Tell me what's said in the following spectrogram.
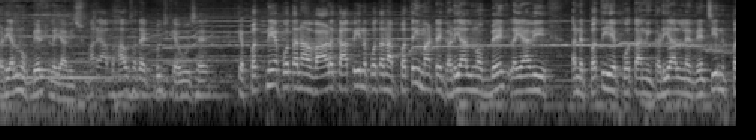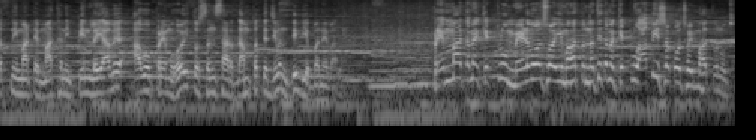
ઘડિયાળનું બેલ્ટ લઈ આવી છું. મારે આ ભાવ સાથે એટલું જ કહેવું છે કે પત્નીએ પોતાના વાળ કાપીને પોતાના પતિ માટે ઘડિયાળનો બેલ્ટ લઈ આવી અને પતિએ પોતાની ઘડિયાળને વેચીને પત્ની માટે માથાની પિન લઈ આવે. આવો પ્રેમ હોય તો સંસાર દાંપત્ય જીવન દિવ્ય બનેવા પ્રેમમાં તમે કેટલું મેળવો છો એ મહત્વ નથી, તમે કેટલું આપી શકો છો એ મહત્વનું છે.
